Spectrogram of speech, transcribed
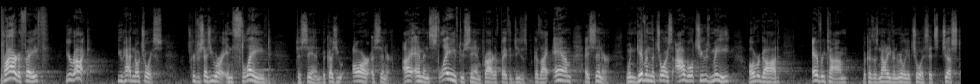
Prior to faith, you're right. You had no choice. Scripture says you are enslaved to sin because you are a sinner. I am enslaved to sin prior to faith in Jesus because I am a sinner. When given the choice, I will choose me over God every time because it's not even really a choice. It's just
